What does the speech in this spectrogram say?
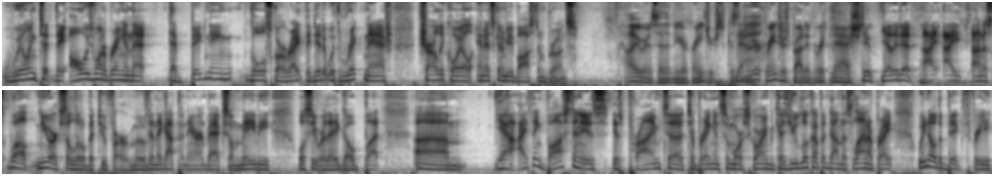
willing to. They always want to bring in that that big name goal scorer, right? They did it with Rick Nash, Charlie Coyle, and it's going to be Boston Bruins. I thought you were going to say the New York Rangers because the New York Rangers brought in Rick Nash too. Yeah, they did. I, I honestly, well, New York's a little bit too far removed, and they got Panarin back, so maybe we'll see where they go. But um, yeah, I think Boston is is primed to to bring in some more scoring because you look up and down this lineup, right? We know the big three:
